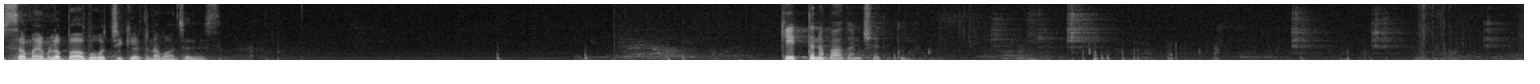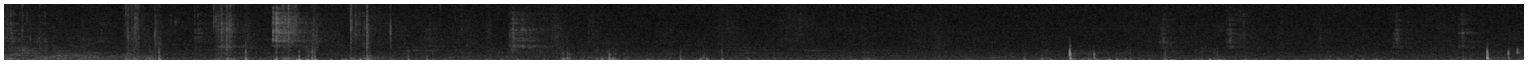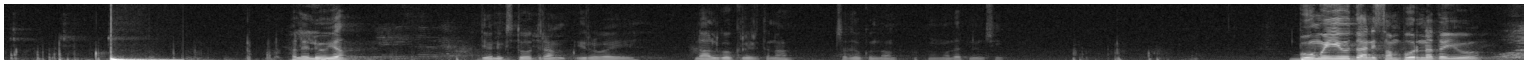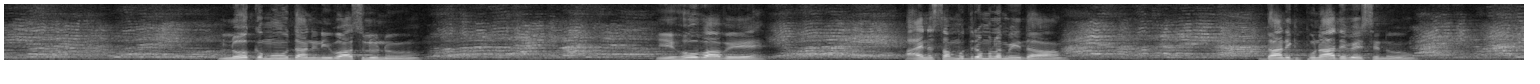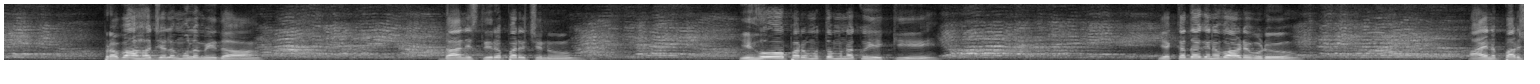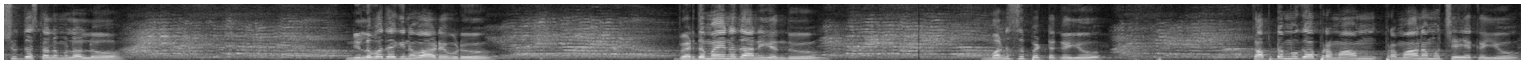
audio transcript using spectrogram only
ఈ సమయంలో బాబు వచ్చి కీర్తన భాగం చదివిస్తాం కీర్తన భాగాన్ని చదువుకుందాం. హల్లెలూయా. దేవునికి స్తోత్రం. ఇరవై నాలుగో కీర్తన చదువుకుందాం మొదటి నుంచి. భూమియు దాని సంపూర్ణతయు. లోకము దాని నివాసులను. ఏహోవావే ఆయన సముద్రముల మీద. దానికి పునాది వేసెను. ప్రవాహ జలముల మీద దాని స్థిరపరచెను. యహో పర్వతమునకు ఎక్కి ఎక్కదగిన వాడెవడు? ఆయన పరిశుద్ధ స్థలములలో నిలవదగిన వాడెవడు? వ్యర్థమైన దాని ఎందు మనసు పెట్టకయు కపటముగా ప్రమా ప్రమాణము చేయకయు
